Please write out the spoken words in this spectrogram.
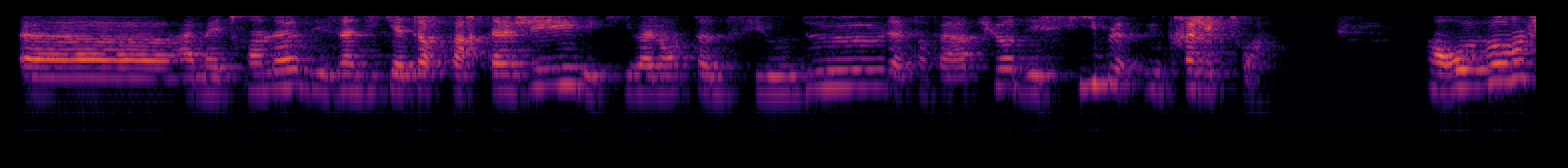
à mettre en œuvre, des indicateurs partagés, l'équivalent tonne CO2, la température, des cibles, une trajectoire. En revanche,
